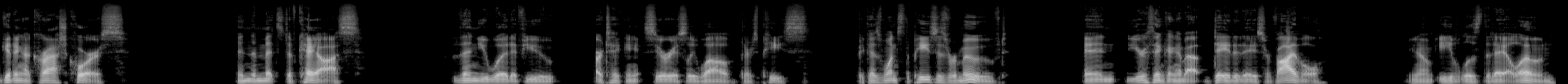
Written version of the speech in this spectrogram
getting a crash course in the midst of chaos than you would if you are taking it seriously while there's peace. Because once the peace is removed and you're thinking about day to day survival, you know, evil is the day alone,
